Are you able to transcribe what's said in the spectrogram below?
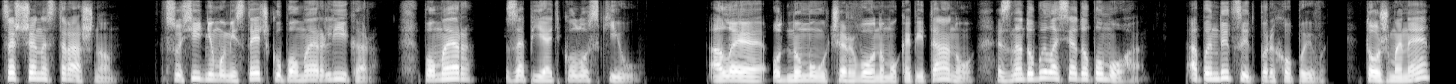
Це ще не страшно. В сусідньому містечку помер лікар, помер за п'ять колосків. Але одному червоному капітану знадобилася допомога. Апендицит перехопив. Тож мене,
